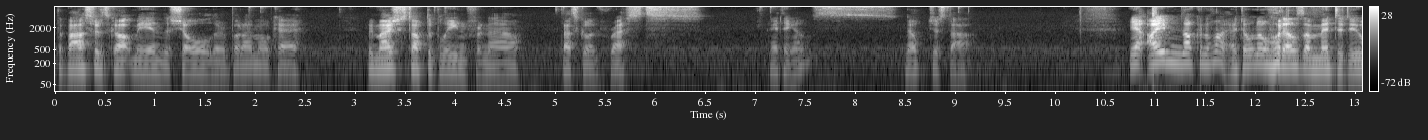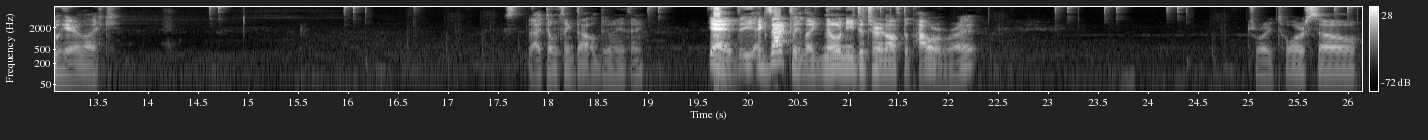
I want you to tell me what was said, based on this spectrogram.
The bastards got me in the shoulder, but I'm okay. We managed to stop the bleeding for now. That's good. Rests. Anything else? Nope, just that. Yeah, I'm not gonna lie. I don't know what else I'm meant to do here, like. I don't think that'll do anything. Yeah, exactly. Like, no need to turn off the power, right? Droid torso.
